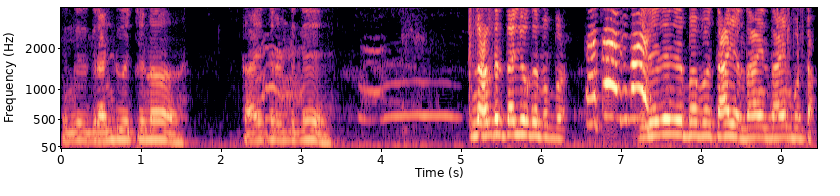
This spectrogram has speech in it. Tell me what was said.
எங்களுக்கு ரெண்டு வச்சனா தாயத்து ரெண்டுக்கு இன்னும் அந்த தள்ளி உட்கார் பாப்பா பாப்பா தாயம் தாயம் தாயம் போட்டான்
